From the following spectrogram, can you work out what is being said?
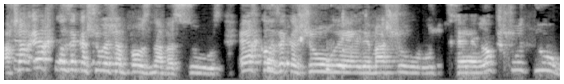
עכשיו, איך כל זה קשור לשמפו זנב הסוס? איך כל זה קשור אה, למשהו אחר? לא קשור לכלום.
